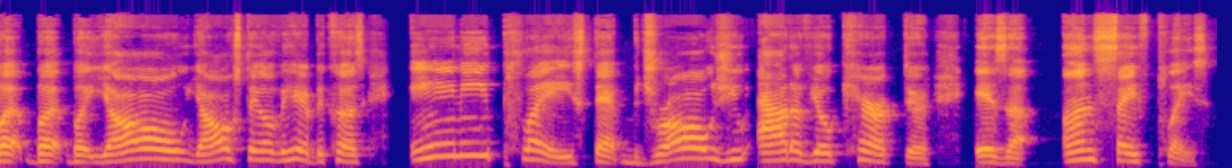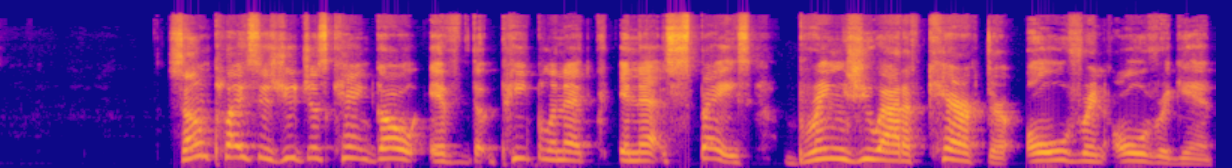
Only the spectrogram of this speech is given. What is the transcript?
But but but y'all y'all stay over here because any place that draws you out of your character is an unsafe place. Some places you just can't go if the people in that in that space brings you out of character over and over again.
